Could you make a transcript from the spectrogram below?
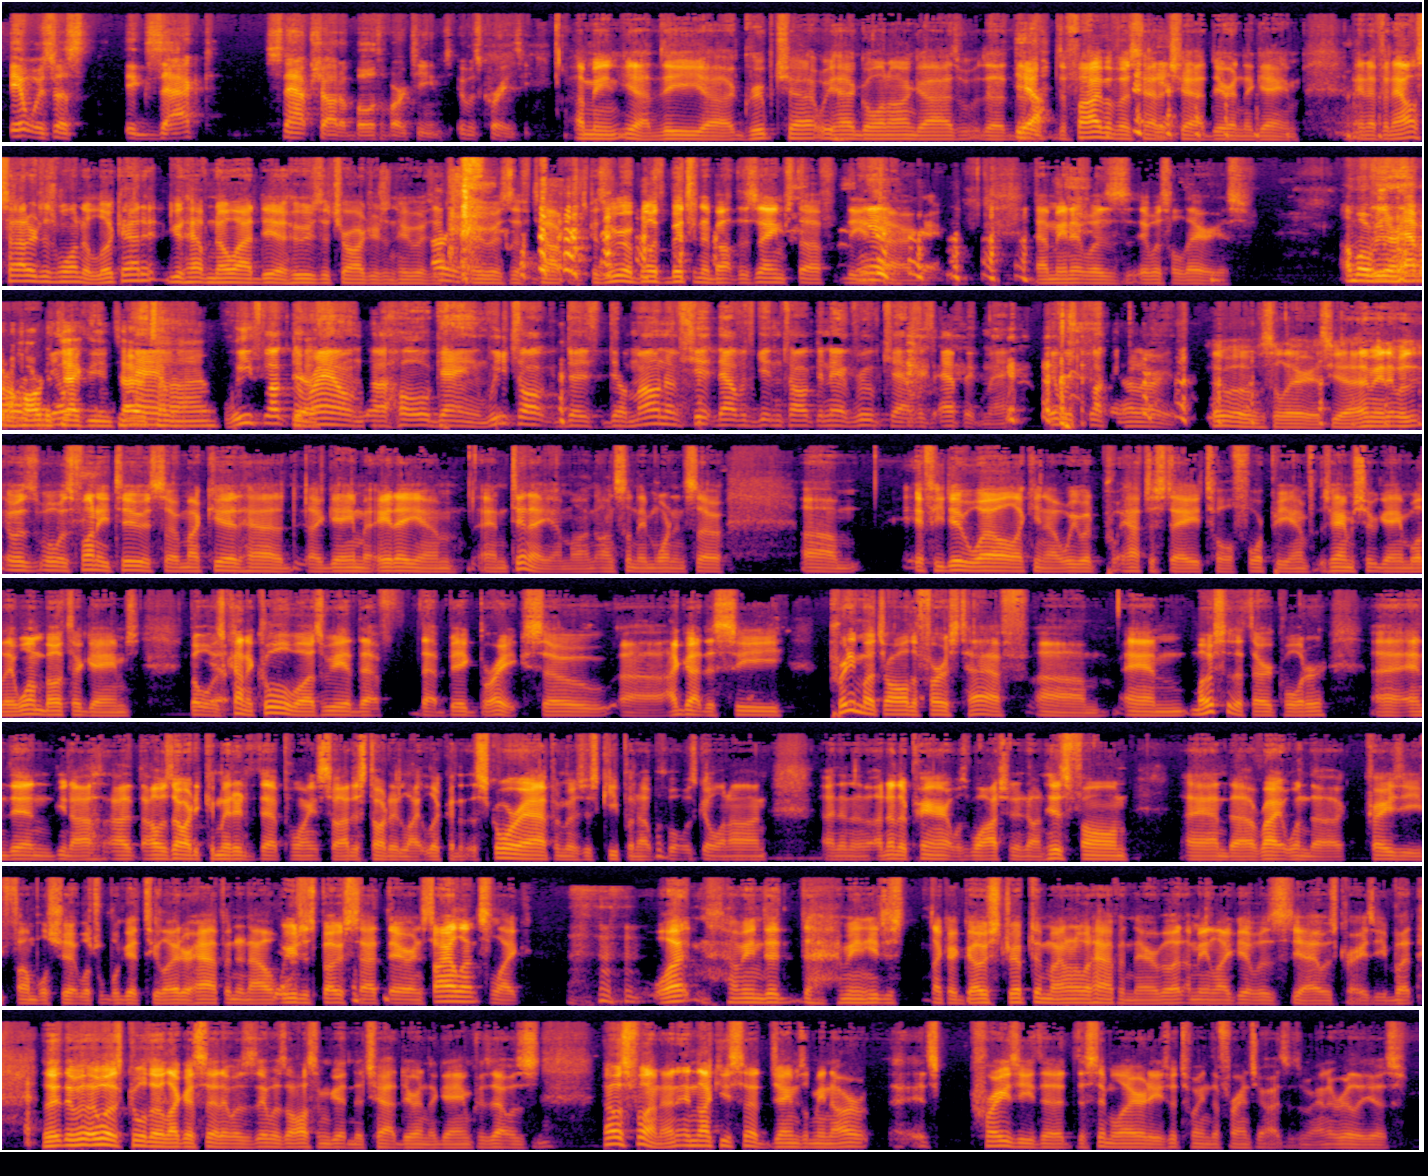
it was just exact snapshot of both of our teams. It was crazy. I mean, yeah, the uh, group chat we had going on, guys. The, the, yeah. the five of us had a chat during the game, and if an outsider just wanted to look at it, you'd have no idea who's the Chargers and who is oh, yeah. who is the Falcons because we were both bitching about the same stuff the entire yeah. game. I mean, it was it was hilarious. I'm over we there having a heart attack the entire man, time. We fucked yeah. around the whole game. We talked the, the amount of shit that was getting talked in that group chat was epic, man. It was fucking hilarious. It was hilarious. Yeah. I mean, it was it was what was funny too is so my kid had a game at 8 a.m. and 10 a.m. on on Sunday morning. So um if he did well, like you know, we would have to stay till 4 p.m. for the championship game. Well, they won both their games, but what was kind of cool was we had that that big break, so uh, I got to see pretty much all the first half um, and most of the third quarter. Uh, and then, you know, I, I, was already committed at that point. So I just started like looking at the score app and was just keeping up with what was going on. And then another parent was watching it on his phone. And uh, right when the crazy fumble shit, which we'll get to later, happened, and I, we just both sat there in silence, like, what? I mean, did I mean he just like a ghost stripped him? I don't know what happened there, but I mean, like it was, yeah, it was crazy. But it, it was cool though. Like I said, it was it was awesome getting to chat during the game because that was that was fun. And, and like you said, James, I mean, our it's crazy the the similarities between the franchises, man. It really is.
